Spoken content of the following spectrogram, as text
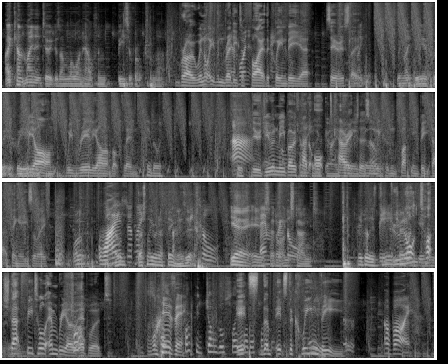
I can't mine into it because I'm low on health and bees have dropped from that. Bro, we're not even ready to fight the queen bee yet. We Seriously. might, we might be if we if we. We aren't. We really aren't, Lachlan. Hey, Billy. Ah, Dude, you and me both had opt guy, Billy, characters and we couldn't fucking beat that thing easily. why is there like... that's not even a thing, is it? Yeah, it is. I don't understand. Hey, Billy, Do Do not touch that fetal embryo, Fuck. Edward. What is it? Fucking jungle slime It's the it's the queen Hey. bee. Oh boy.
